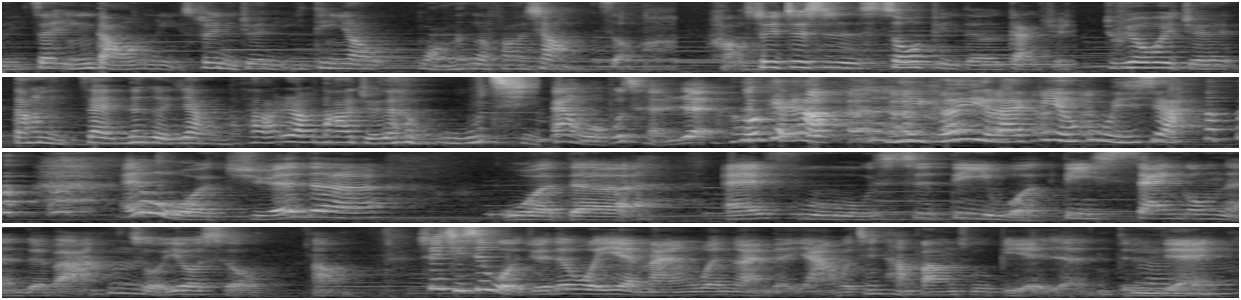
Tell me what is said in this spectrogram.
你在引导你，所以你觉得你一定要往那个方向走。好，所以这是 Sophie 的感觉，就又会觉得当你在那个样，他让他觉得很无情。但我不承认。OK，好，你可以来辩护一下。哎，我觉得我的 F 是第我第三功能对吧？嗯、左右手。好，所以其实我觉得我也蛮温暖的呀，我经常帮助别人，对不对？嗯、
